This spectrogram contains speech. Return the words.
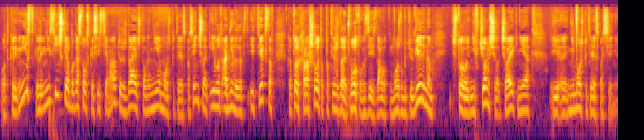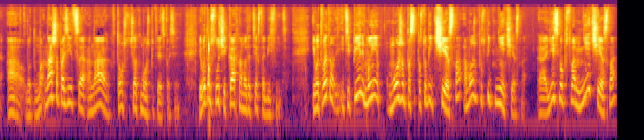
вот кальвинист, кальвинистическая богословская система, она утверждает, что она не может потерять спасение человека, и вот один из текстов, который хорошо это подтверждает, вот он здесь, да, вот можно быть уверенным, что ни в чем человек не, э, не может потерять спасение. А вот наша позиция, она в том, что человек может потерять спасение. И в этом случае, как нам этот текст объяснить? И вот в этом, и теперь мы можем поступить честно, а можем поступить нечестно. Э, если мы поступаем нечестно,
